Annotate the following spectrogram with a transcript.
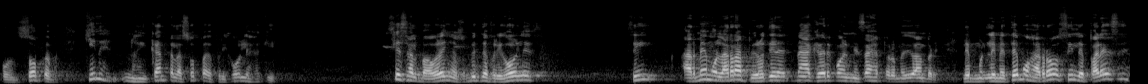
con sopa. ¿Quiénes nos encanta la sopa de frijoles aquí? Si es salvadoreño, sopita frijoles, ¿sí? Armémosla rápido, no tiene nada que ver con el mensaje, pero me dio hambre. Le, le metemos arroz, ¿sí le parece?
